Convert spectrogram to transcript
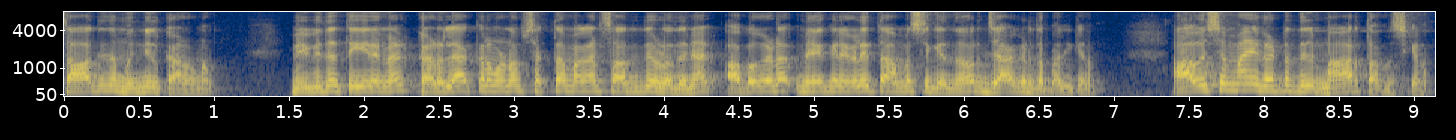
സാധ്യത മുന്നിൽ കാണണം. വിവിധ തീരങ്ങൾ കടലാക്രമണം ശക്തമാകാൻ സാധ്യതയുള്ളതിനാൽ അപകട മേഖലകളിൽ താമസിക്കുന്നവർ ജാഗ്രത പാലിക്കണം. ആവശ്യമായ ഘട്ടത്തിൽ മാറി താമസിക്കണം.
